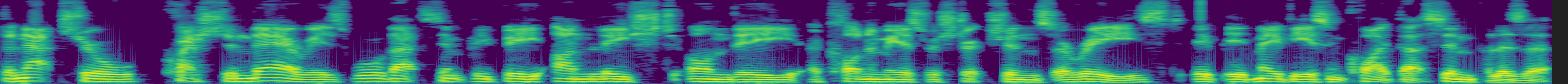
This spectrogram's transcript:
the natural question there is will that simply be unleashed on the economy as restrictions are eased? It, it maybe isn't quite that simple, is it?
